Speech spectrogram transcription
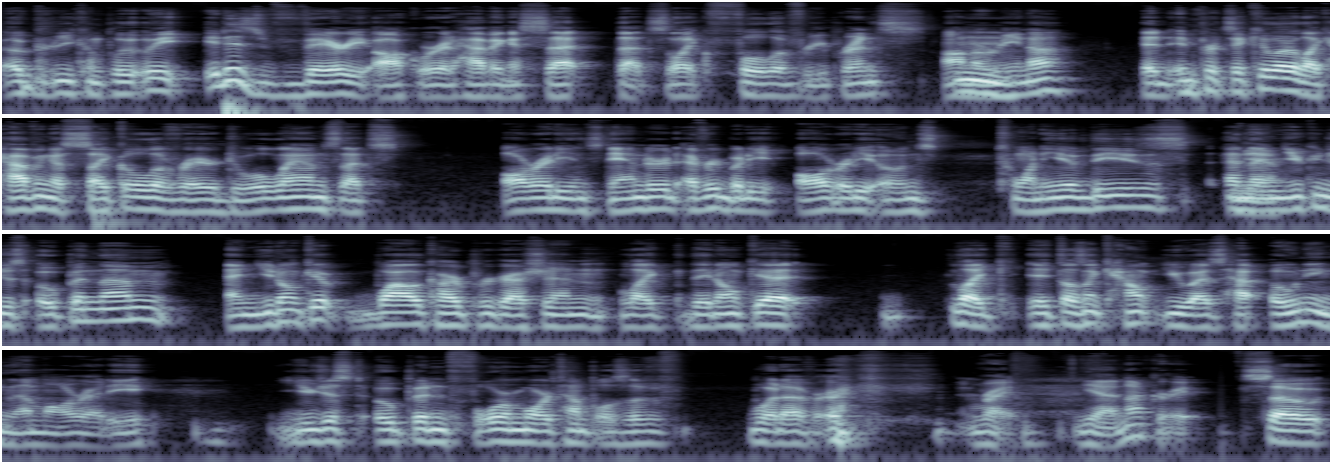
agree completely. It is very awkward having a set that's like full of reprints on Mm. Arena, and in particular, like having a cycle of rare dual lands that's already in standard. Everybody already owns twenty of these, and then you can just open them, and you don't get wild card progression. Like they don't get, like it doesn't count you as ha- owning them already. You just open four more temples of whatever. Right. Yeah. Not great. So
